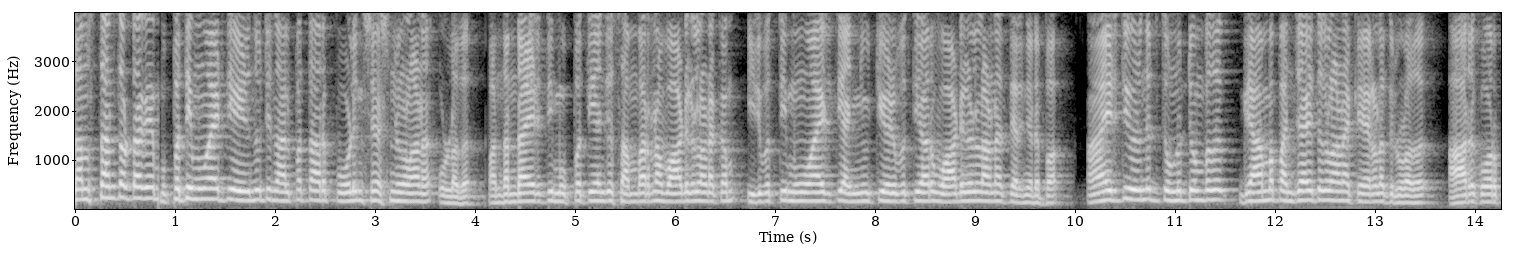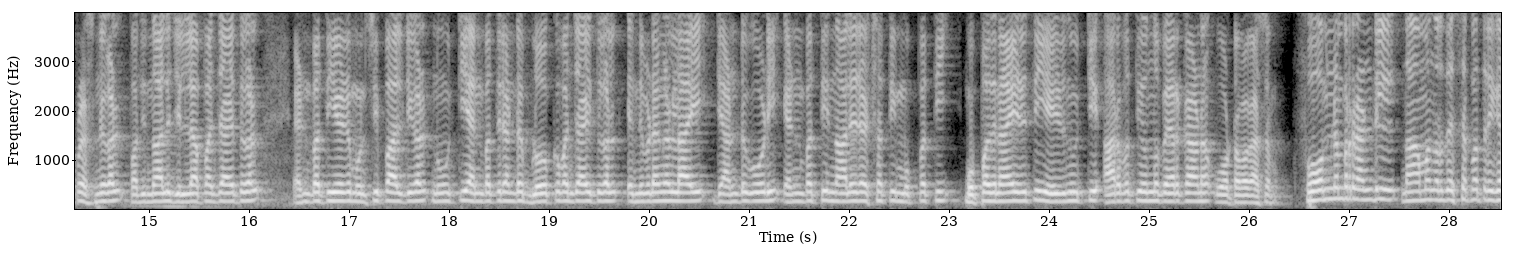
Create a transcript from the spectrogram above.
സംസ്ഥാനത്തൊട്ടാകെ മുപ്പത്തി മൂവായിരത്തി എഴുന്നൂറ്റി നാൽപ്പത്തി ആറ് പോളിംഗ് സ്റ്റേഷനുകളാണ് ഉള്ളത്. പന്ത്രണ്ടായിരത്തി മുപ്പത്തിയഞ്ച് സംവരണ വാർഡുകളടക്കം ഇരുപത്തി മൂവായിരത്തി അഞ്ഞൂറ്റി എഴുപത്തി ആറ് വാർഡുകളിലാണ് തെരഞ്ഞെടുപ്പ്. ആയിരത്തി ഒരുന്നൂറ്റി തൊണ്ണൂറ്റൊമ്പത് ഗ്രാമപഞ്ചായത്തുകളാണ് കേരളത്തിലുള്ളത്. ആറ് കോർപ്പറേഷനുകൾ പതിനാല് ജില്ലാ പഞ്ചായത്തുകൾ എൺപത്തിയേഴ് മുനിസിപ്പാലിറ്റികൾ നൂറ്റി അൻപത്തിരണ്ട് ബ്ലോക്ക് പഞ്ചായത്തുകൾ എന്നിവിടങ്ങളിലായി രണ്ട് കോടി എൺപത്തി നാല് ലക്ഷത്തി മുപ്പത്തി മുപ്പതിനായിരത്തി എഴുന്നൂറ്റി അറുപത്തിയൊന്ന് പേർക്കാണ് വോട്ടവകാശം. ഫോം നമ്പർ രണ്ടിൽ നാമനിർദ്ദേശ പത്രിക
